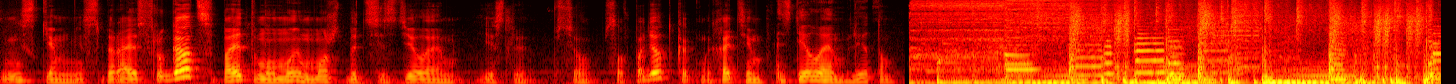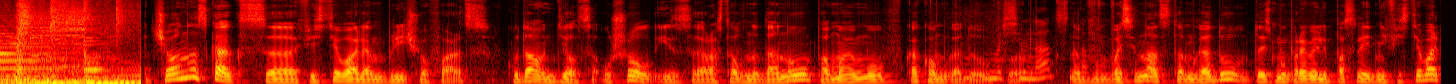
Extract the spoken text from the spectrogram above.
ни с кем не собираюсь ругаться, поэтому мы, может быть, сделаем, если все совпадет, как мы хотим, сделаем летом. Че у нас как с э, фестивалем Bridge of Arts? Куда он делся? Ушел из Ростова-на-Дону, по-моему, в каком году? В 18-м. В 18 году. То есть мы провели последний фестиваль,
